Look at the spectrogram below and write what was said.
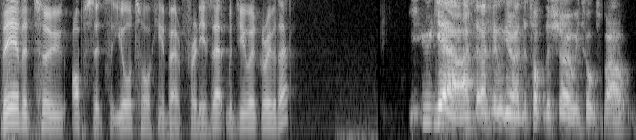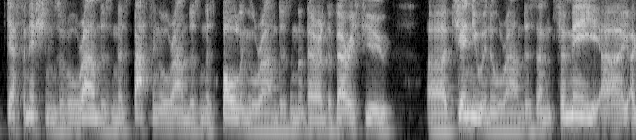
they're the two opposites that you're talking about, Freddie. Is that? Would you agree with that? Yeah, I, th- I, think you know at the top of the show we talked about definitions of all rounders, and there's batting all rounders and there's bowling all rounders, and that there are the very few uh, genuine all rounders. And for me, I, I,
